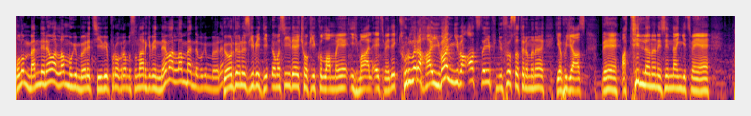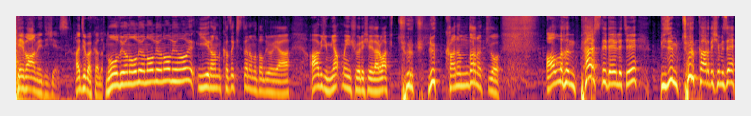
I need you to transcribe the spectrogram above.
Oğlum bende ne var lan bugün böyle TV programı sunar gibi ne var lan bende bugün böyle? Gördüğünüz gibi diplomasiyi de çok iyi kullanmayı ihmal etmedik. Turları hayvan gibi atlayıp nüfus yatırımını yapacağız ve Atilla'nın izinden gitmeye devam edeceğiz. Hadi bakalım. Ne oluyor ne oluyor ne oluyor ne oluyor ne oluyor? İran Kazakistan'a mı dalıyor ya? Abicim yapmayın şöyle şeyler bak Türklük kanımdan akıyor. Allah'ın Persli devleti bizim Türk kardeşimize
